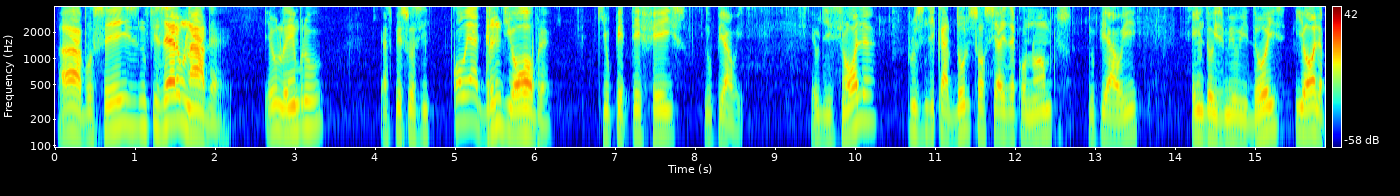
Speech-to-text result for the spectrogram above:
ah, vocês não fizeram nada. Eu lembro as pessoas assim: qual é a grande obra que o PT fez no Piauí? Eu disse: olha para os indicadores sociais e econômicos do Piauí em 2002 e olha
